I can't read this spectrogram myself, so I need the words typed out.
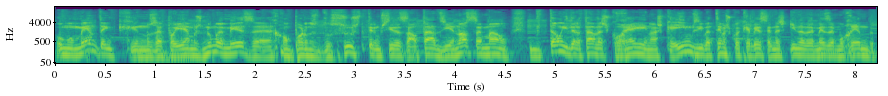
o momento em que nos apoiamos numa mesa a recompor-nos do susto de termos sido assaltados e a nossa mão de tão hidratada escorrega e nós caímos e batemos com a cabeça na esquina da mesa morrendo.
